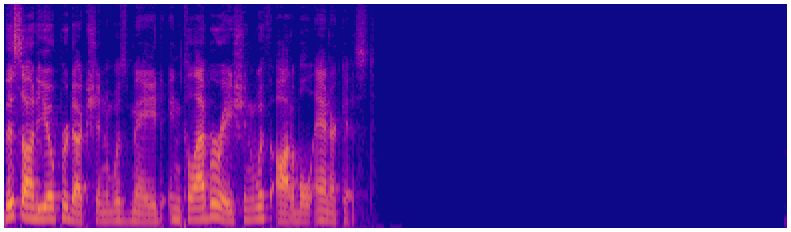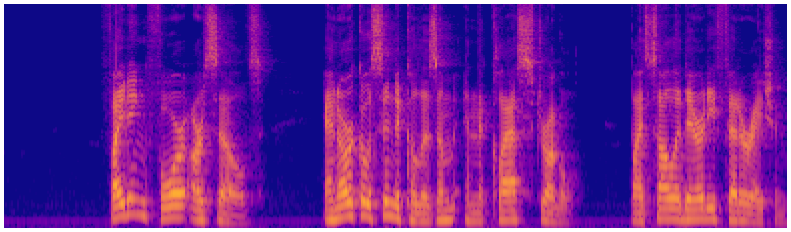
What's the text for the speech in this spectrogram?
This audio production was made in collaboration with Audible Anarchist. Fighting for Ourselves Anarcho Syndicalism and the Class Struggle by Solidarity Federation.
